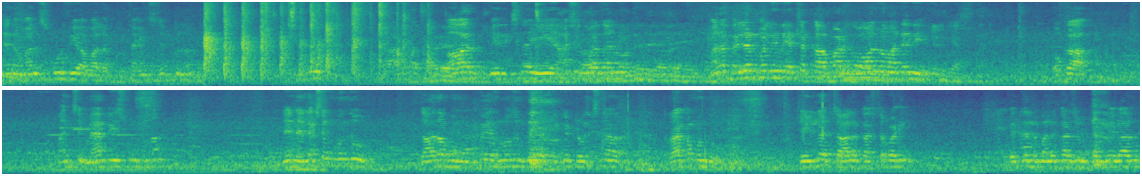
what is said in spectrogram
నేను మనస్ఫూర్తిగా వాళ్ళకు థ్యాంక్స్ చెప్తున్నాను. ఆర్ మీరు ఇచ్చిన ఈ ఆశీర్వాదాన్ని మన బెల్లంపల్లిని ఎట్లా కాపాడుకోవాలో అనేది ఒక మంచి మ్యాప్ వేసుకుంటున్నా. నేను ఎలక్షన్ ముందు దాదాపు ముప్పై ఐదు రోజుల క్రితం టికెట్ వచ్చిన రాకముందు జైల్లో చాలా కష్టపడి పెద్దలు మల్లికార్జున ఖర్గే గారు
